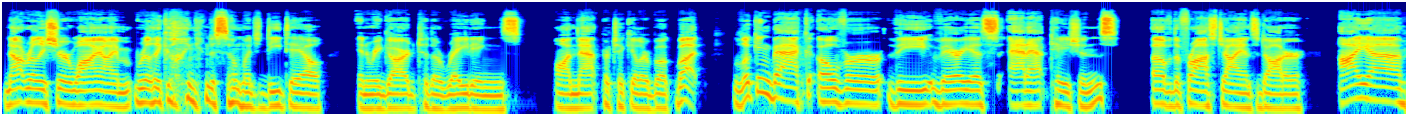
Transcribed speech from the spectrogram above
Not really sure why I'm really going into so much detail in regard to the ratings on that particular book. But looking back over the various adaptations of The Frost Giant's Daughter, I, uh,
